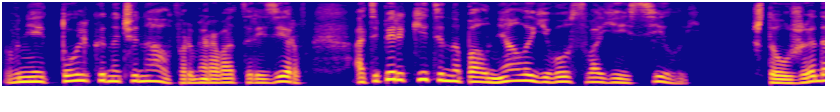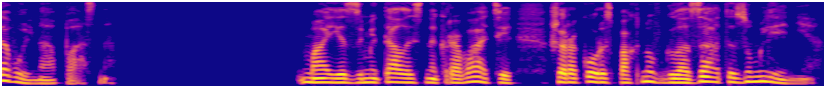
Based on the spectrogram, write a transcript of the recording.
В ней только начинал формироваться резерв, а теперь Кити наполняла его своей силой, что уже довольно опасно. Майя заметалась на кровати, широко распахнув глаза от изумления.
